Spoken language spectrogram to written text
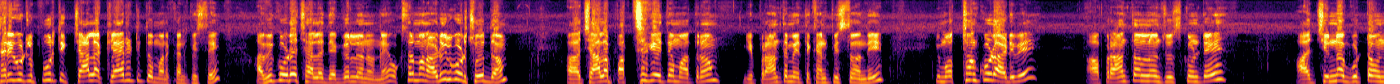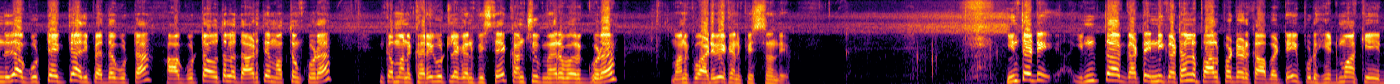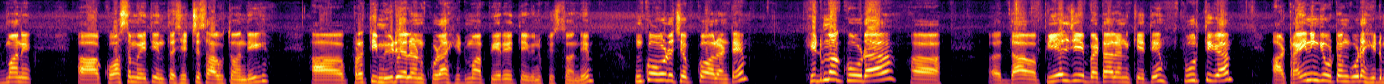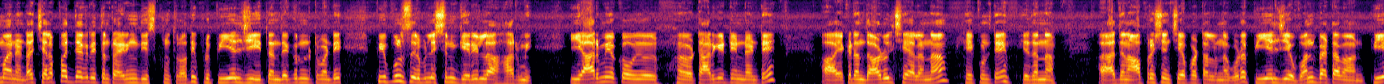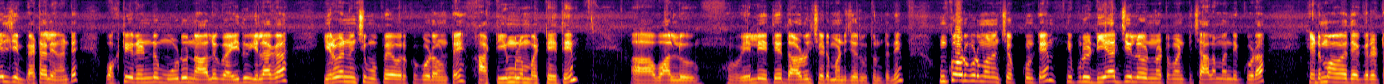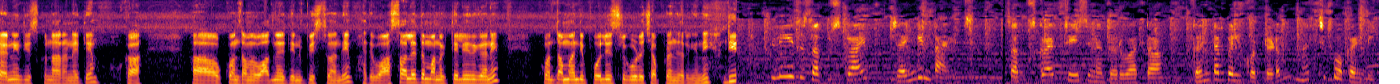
కరిగుట్లు పూర్తి చాలా క్లారిటీతో మనకు కనిపిస్తాయి. అవి కూడా చాలా దగ్గరలోనే ఉన్నాయి. ఒకసారి మన అడవులు కూడా చూద్దాం. చాలా పచ్చగా అయితే మాత్రం ఈ ప్రాంతం అయితే కనిపిస్తోంది. ఈ మొత్తం కూడా అడవే. ఆ ప్రాంతంలో చూసుకుంటే ఆ చిన్న గుట్ట ఉంది ఆ గుట్ట ఎక్కితే అది పెద్ద గుట్ట. ఆ గుట్ట అవతల దాటితే మొత్తం కూడా ఇంకా మన కరిగుట్లే కనిపిస్తే కంచు మేర వరకు కూడా మనకు అడవే కనిపిస్తుంది. ఇంతటి ఇంత ఘట ఇన్ని ఘటనలు పాల్పడ్డాడు కాబట్టి ఇప్పుడు హిడ్మాకి హిడ్మాని కోసం అయితే ఇంత చర్చ సాగుతోంది. ప్రతి మీడియాలోనూ కూడా హిడ్మా పేరైతే వినిపిస్తోంది. ఇంకో కూడా చెప్పుకోవాలంటే హిడ్మా కూడా దా పిఎల్జీ బెటాలియన్కి అయితే పూర్తిగా ఆ ట్రైనింగ్ ఇవ్వటం కూడా హిడ్మాన్ అంట చలపతి దగ్గర ఇతను ట్రైనింగ్ తీసుకున్న తర్వాత ఇప్పుడు పిఎల్జీ ఇతని దగ్గర ఉన్నటువంటి పీపుల్స్ రివల్యూషన్ గెరిల్లా ఆర్మీ. ఈ ఆర్మీ యొక్క టార్గెట్ ఏంటంటే ఎక్కడైనా దాడులు చేయాలన్నా లేకుంటే ఏదన్నా అతను ఆపరేషన్ చేపట్టాలన్నా కూడా పిఎల్జీ వన్ బెటా పిఎల్జీ బెటాలియన్ అంటే ఒకటి రెండు మూడు నాలుగు ఐదు ఇలాగా ఇరవై నుంచి ముప్పై వరకు కూడా ఉంటాయి. ఆ టీంలను బట్టి అయితే వాళ్ళు వెళ్ళి అయితే దాడులు చేయడం అంటే జరుగుతుంటుంది. ఇంకోటి కూడా మనం చెప్పుకుంటే ఇప్పుడు డిఆర్జీలో ఉన్నటువంటి చాలామందికి కూడా హెడ్మా దగ్గర ట్రైనింగ్ తీసుకున్నారని అయితే ఒక కొంత వాదన అయితే వినిపిస్తుంది. అది వాస్తవాలు అయితే మనకు తెలియదు కానీ కొంతమంది పోలీసులు కూడా చెప్పడం జరిగింది. Please subscribe Jungle Times subscribe చేసిన తరువాత గంట బెల్ కొట్టడం మర్చిపోకండి.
